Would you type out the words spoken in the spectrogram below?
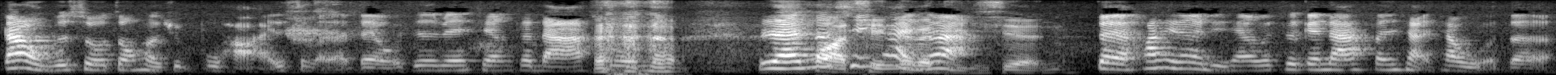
当然，我不是说综合区不好还是什么的，对我这边先跟大家说，人的心态对对，划清那个底线，我是跟大家分享一下我的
